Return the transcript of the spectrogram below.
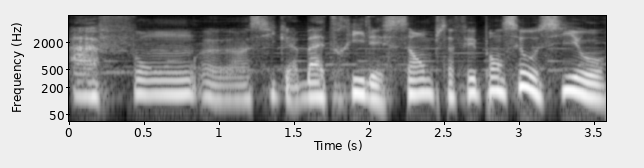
à fond, euh, ainsi que la batterie, les samples. Ça fait penser aussi aux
